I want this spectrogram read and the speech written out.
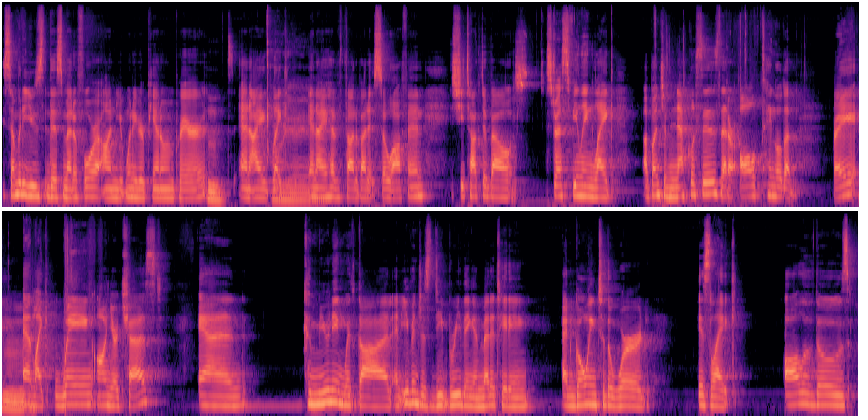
somebody used this metaphor on one of your piano and prayer hmm. and i oh, like yeah, yeah. and i have thought about it so often. She talked about stress feeling like a bunch of necklaces that are all tangled up right? Hmm. And like weighing on your chest and communing with god and even just deep breathing and meditating and going to the word is like all of those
